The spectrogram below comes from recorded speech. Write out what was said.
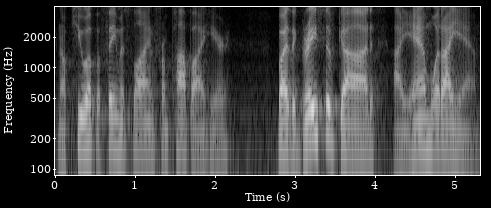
and I'll cue up a famous line from Popeye here. By the grace of God, I am what I am.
